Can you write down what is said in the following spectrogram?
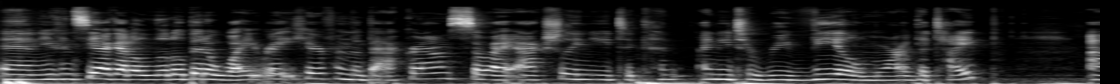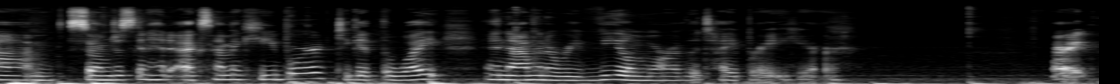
And you can see I got a little bit of white right here from the background, so I actually need to I need to reveal more of the type. Um, so I'm just gonna hit X on my keyboard to get the white, and now I'm gonna reveal more of the type right here. All right.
